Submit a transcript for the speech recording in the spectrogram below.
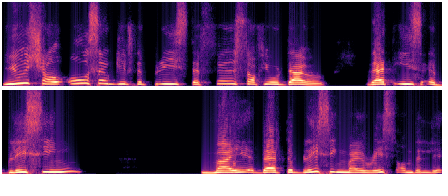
You shall also give the priest the first of your dough. That is a blessing, may, that the blessing may rest on the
